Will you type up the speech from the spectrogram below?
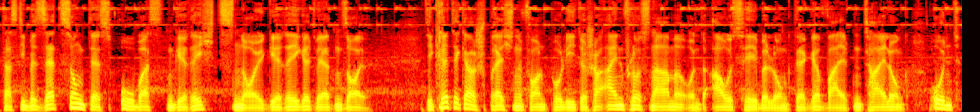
dass die Besetzung des obersten Gerichts neu geregelt werden soll. Die Kritiker sprechen von politischer Einflussnahme und Aushebelung der Gewaltenteilung und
